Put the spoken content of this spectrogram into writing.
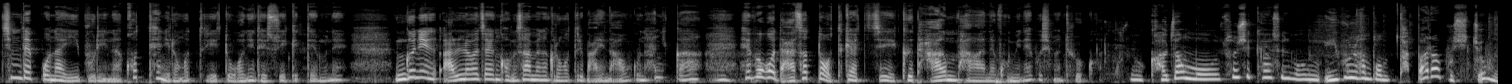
침대보나 이불이나 커튼 이런 것들이 또 원인이 될 수 있기 때문에 은근히 알러젠 검사하면 그런 것들이 많이 나오곤 하니까 해보고 나서 또 어떻게 할지 그 다음 방안을 고민해 보시면 좋을 것 같아요. 그래요. 가장 뭐 손쉽게 할 수 있는 건 이불 한번 다 빨아 보시죠. 뭐.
